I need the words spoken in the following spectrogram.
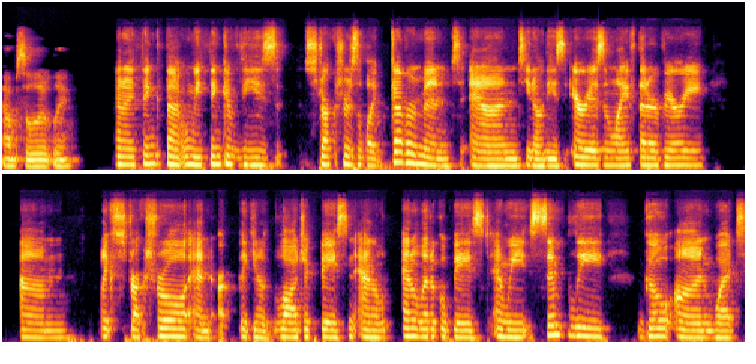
Absolutely. And I think that when we think of these structures of like government and you know these areas in life that are very um, like structural and uh, like you know logic based and anal- analytical based and we simply go on what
